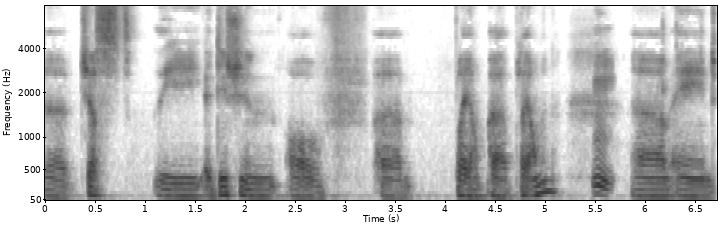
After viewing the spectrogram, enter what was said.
uh, just the addition of um, Plow, uh, Plowman, Mm. um, and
